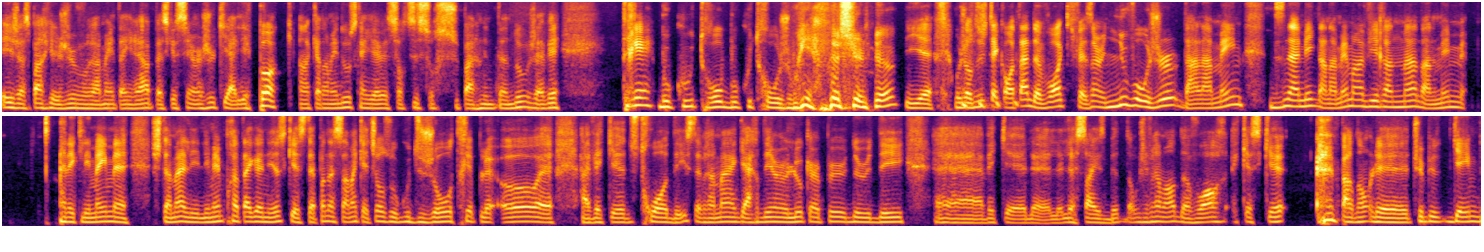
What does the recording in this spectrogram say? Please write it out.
et j'espère que le jeu va vraiment être agréable parce que c'est un jeu qui, à l'époque, en 92, quand il avait sorti sur Super Nintendo, j'avais très beaucoup, trop, beaucoup, trop joué à ce jeu-là. Euh, aujourd'hui, j'étais content de voir qu'il faisait un nouveau jeu dans la même dynamique, dans le même environnement, dans le même avec les mêmes, euh, justement, les, mêmes protagonistes, que c'était pas nécessairement quelque chose au goût du jour, triple A, euh, avec euh, du 3D. C'était vraiment garder un look un peu 2D euh, avec le, le- le 16 bits. Donc, j'ai vraiment hâte de voir qu'est-ce que pardon, le Tribute Games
